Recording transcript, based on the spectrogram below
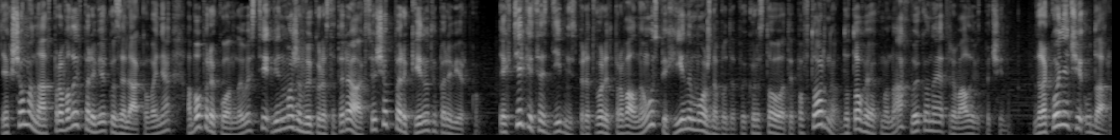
Якщо монах провалив перевірку залякування або переконливості, він може використати реакцію, щоб перекинути перевірку. Як тільки ця здібність перетворить провал на успіх, її не можна буде використовувати повторно до того, як монах виконає тривалий відпочинок. Драконячий удар.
